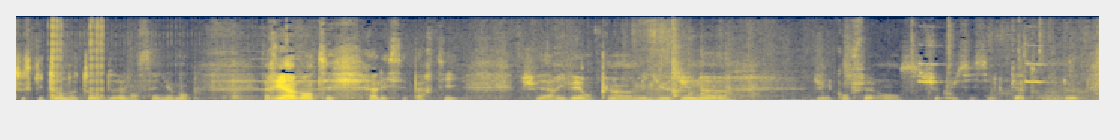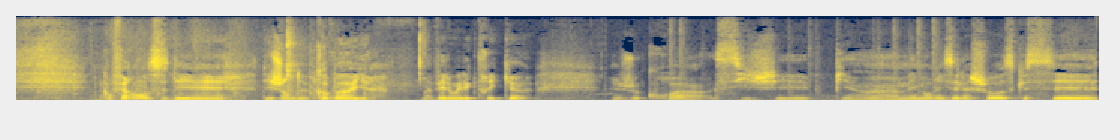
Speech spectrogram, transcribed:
tout ce qui tourne autour de l'enseignement réinventé. Allez, c'est parti. Je vais arriver en plein milieu d'une euh, conférence. Je sais plus si c'est le 4 ou le 2. Conférence des, des gens de Cowboy, à vélo électrique. euh, Je crois, si j'ai bien mémorisé la chose, que c'est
